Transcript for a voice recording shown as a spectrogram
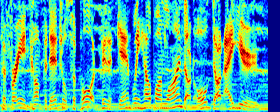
For free and confidential support, visit gamblinghelponline.org.au.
